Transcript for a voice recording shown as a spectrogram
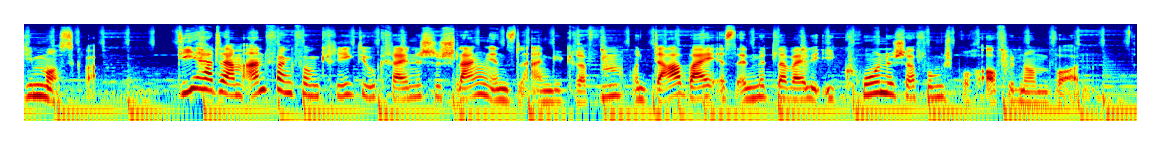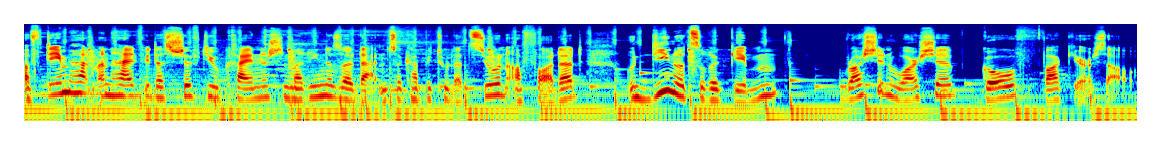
die Moskwa. Die hatte am Anfang vom Krieg die ukrainische Schlangeninsel angegriffen und dabei ist ein mittlerweile ikonischer Funkspruch aufgenommen worden. Auf dem hört man halt, wie das Schiff die ukrainischen Marinesoldaten zur Kapitulation auffordert und die nur zurückgeben: Russian Warship, go fuck yourself.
